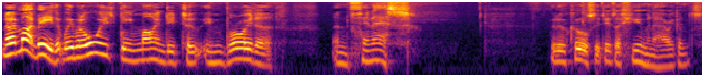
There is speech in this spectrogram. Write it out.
Now, it might be that we will always be minded to embroider and finesse, but of course, it is a human arrogance,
